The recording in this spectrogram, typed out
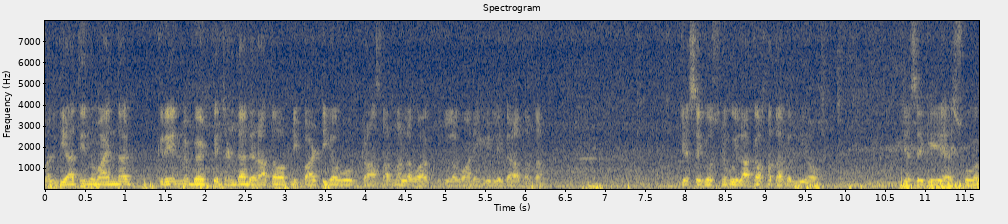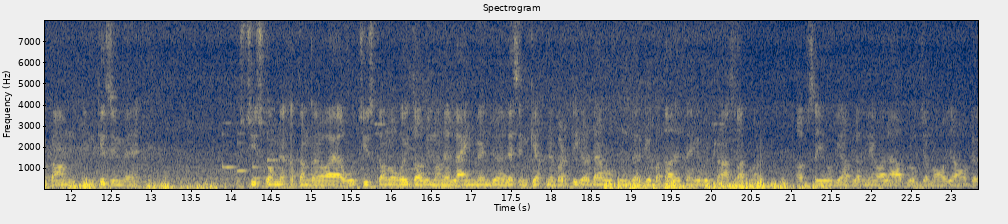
बल्दियाती नुमाइंदा क्रेन में बैठ के झंडा ले रहा था अपनी पार्टी का वो ट्रांसफार्मर लगवा, लगवाने के लिए लेकर आता था। जैसे कि उसने कोई इलाका फ़तह कर लिया हो। जैसे कि एस्को का काम इनके ज़िम्मे है। उस चीज़ को हमने ख़त्म करवाया। वो चीज़ कम हो गई तो अब इन्होंने लाइन मैन जो एल एस इनके अपने भर्ती करते हैं, वो फ़ोन करके बता देते हैं कि भाई ट्रांसफार्मर अब सही हो गया, अब लगने वाला आप लोग जमा हो जाओ, वहाँ पर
